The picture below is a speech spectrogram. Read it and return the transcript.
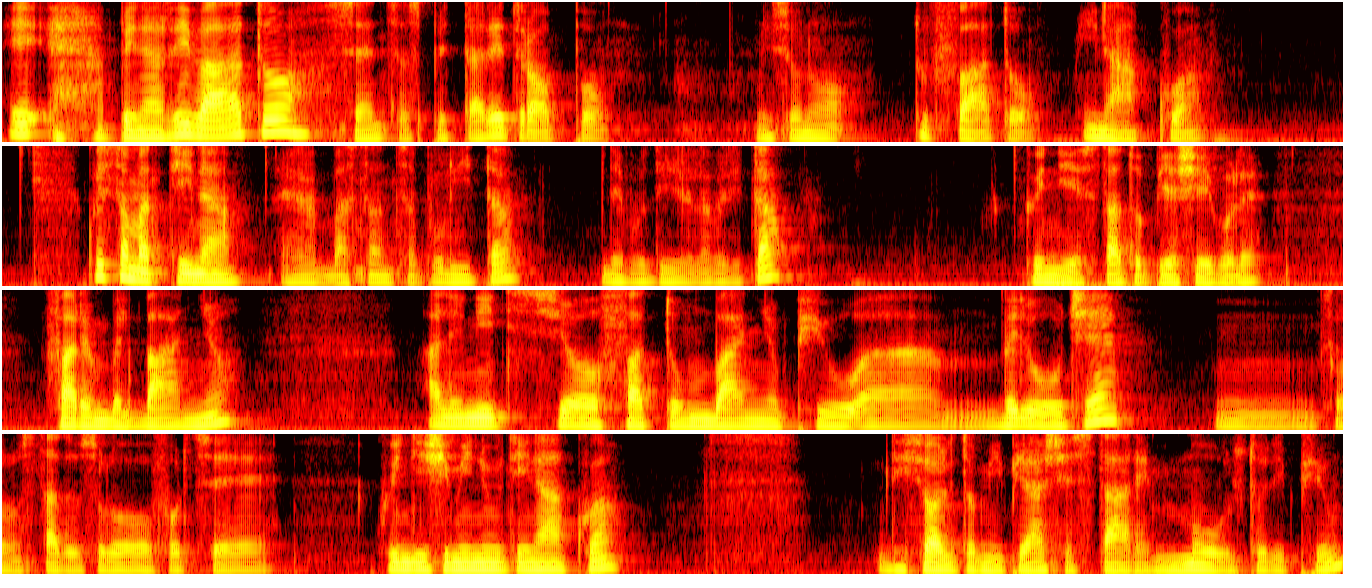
E appena arrivato, senza aspettare troppo, mi sono tuffato in acqua questa mattina era abbastanza pulita, devo dire la verità, quindi è stato piacevole fare un bel bagno. All'inizio ho fatto un bagno più uh, veloce, mm, sono stato solo forse 15 minuti in acqua, di solito mi piace stare molto di più,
